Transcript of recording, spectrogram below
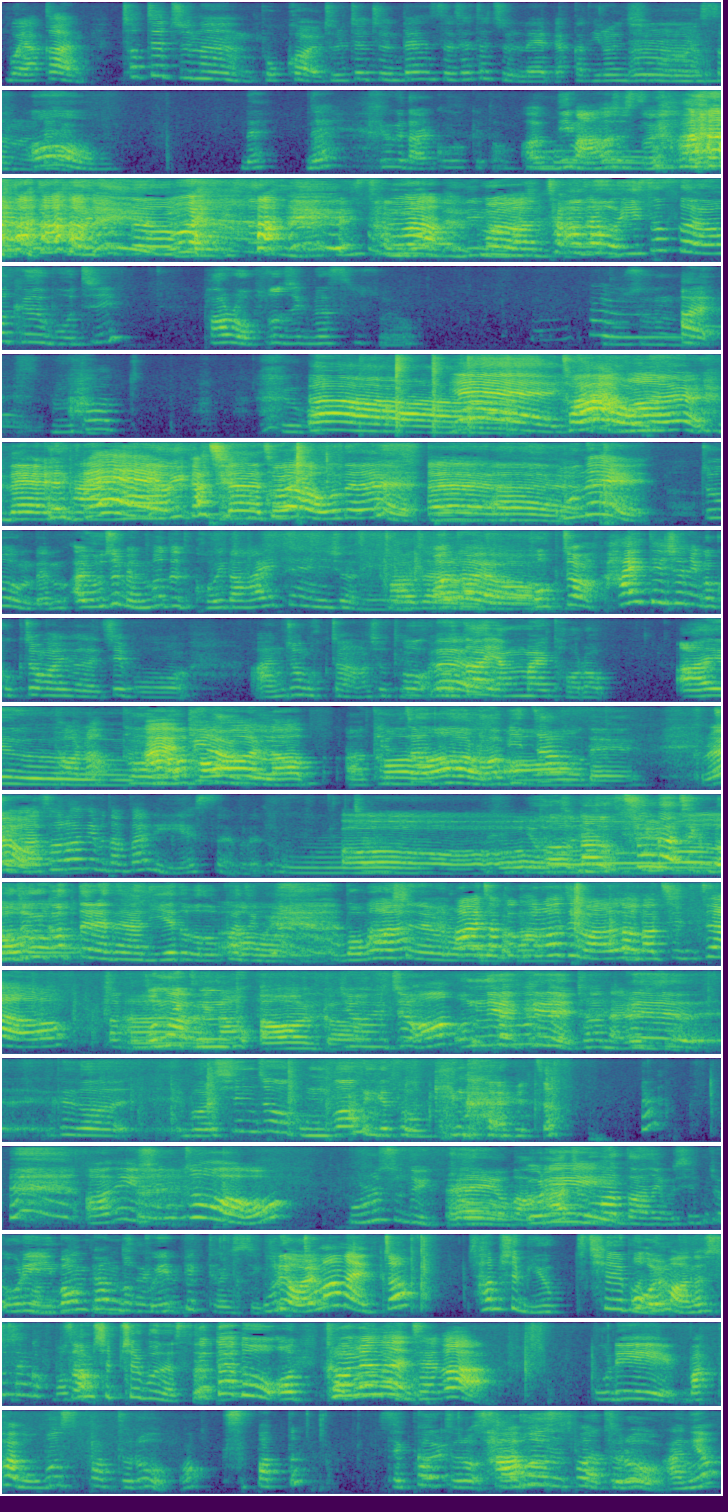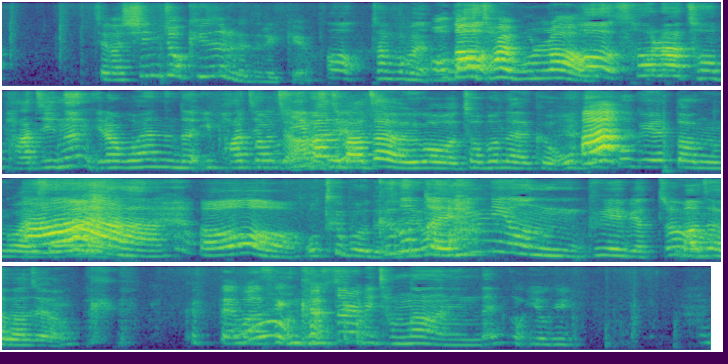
뭐 약간 첫째 주는 보컬, 둘째 주는 댄스, 셋째 주는 랩 약간 이런 식으로 음. 했었는데 어. 네? 네? 기억이 날 것 같기도 하고. 아, 님 안 하셨어요? 있었어요. 뭐 있었는데. 뭐야, 님안 아, 하셨어요? 뭐 있었어요. 그 뭐지? 바로 없어지긴 했었어요. 무슨 아, 루다 그 막 아, 예. 저희가 아, 오늘 네, 네, 여기까지. 네, 저희가 오늘 네. 네. 오늘 좀 멤, 아 요즘 멤버들 거의 다 high tension이에요. 맞아요. 맞아요. 걱정 high tension인 걸 걱정하셔야 될지 뭐 안 좋은 걱정 안 하셔도 어, 되고요. 네. 루다 양말 더럽. 아유. 더럽? the 아, love이라고. The love. 아? The love이죠? 어, 네. 그래요. 제가 설언이보단 빨리 이해했어요. 그래도. 음, 어. 저- 나 순간 지금 너무- 모든 것들에 대한 이해도가 높아지고 어, 있어요. 너무 하시네 그러고. 아 자꾸 그러지 말라. 나 진짜. 나 아. 언니. 공부 아 그러니까. 요- 요즘 어? 언니 그-. 그 그거 뭐 신조 공부하는 게 더 웃긴 거 알죠? 아니 신조아 어? 모를 수도 있죠. 에이, 막 우리- 아줌마도 아니고 신조. 우리 건- 이번 편도 V pick 될 수 있어. 우리 얼마나 했죠? 36, 7분. 어 얼마 안 했어 생각보다. 37분 했어요. 그때도 어 그러면은 제가 우리 막판 5분 스파트로 어? 스파트? 스파트로 4분 4분 스파트로 스파트로. 아니요? 제가 신조 퀴즈를 내드릴게요. 어 잠깐만. 어나 잘 몰라. 어 설아 저 바지는 이라고 했는데 이 바지 맞아. 이 바지 맞아요. 이거 저번에 그 옷 바꾸기 했던 거에서 아 어. 어떻게 보여드리지? 그것도 에밀리온 V앱이었죠? 맞아요, 맞아요. 그때만 생각. 눈썰미 장난 아닌데? 어, 여기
